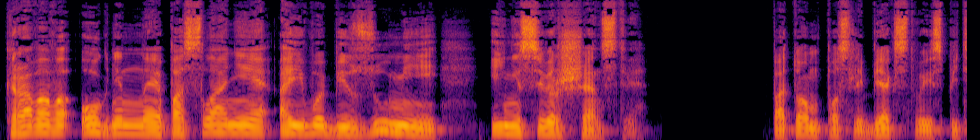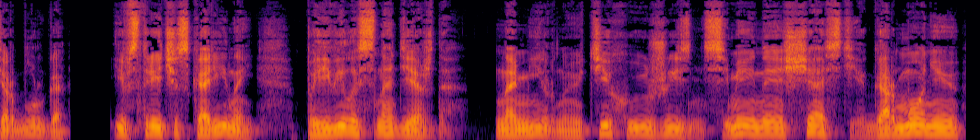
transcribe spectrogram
кроваво-огненное послание о его безумии и несовершенстве. Потом, после бегства из Петербурга и встречи с Кариной, появилась надежда на мирную, тихую жизнь, семейное счастье, гармонию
